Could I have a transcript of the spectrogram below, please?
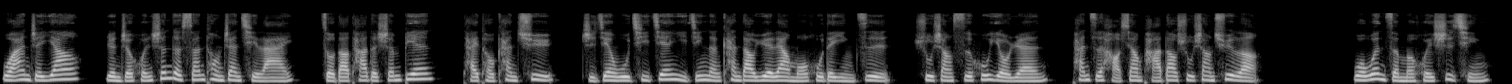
我按着腰，忍着浑身的酸痛站起来，走到他的身边，抬头看去，只见雾气间已经能看到月亮模糊的影子，树上似乎有人。潘子好像爬到树上去了。我问怎么回事情？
